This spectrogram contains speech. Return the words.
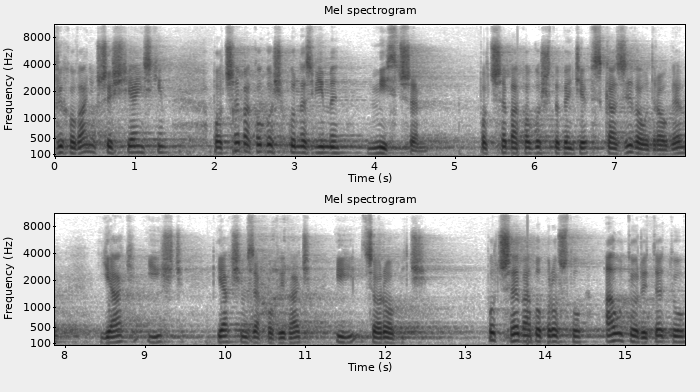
wychowaniu chrześcijańskim potrzeba kogoś, kogo nazwijmy mistrzem. Potrzeba kogoś, kto będzie wskazywał drogę, jak iść, jak się zachowywać i co robić. Potrzeba po prostu autorytetu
